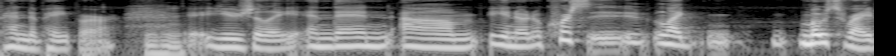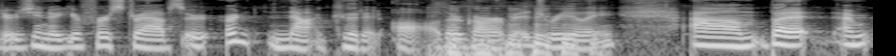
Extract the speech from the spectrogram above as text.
pen to paper, usually, and then um, you know, and of course, eh, like most writers, you know, your first drafts are, are not good at all. They're garbage, really. Um, but I'm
